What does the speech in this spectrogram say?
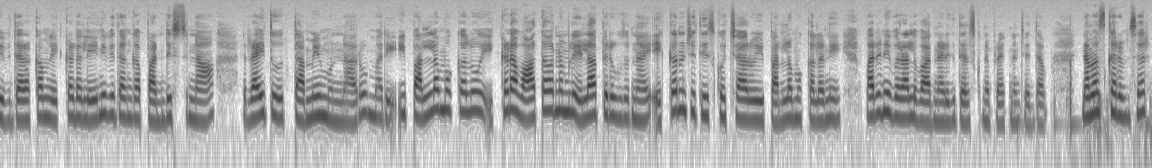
వివిధ రకములు ఎక్కడ లేని విధంగా పండిస్తున్న రైతు తమీం ఉన్నారు. మరి ఈ పళ్ళ మొక్కలు ఇక్కడ వాతావరణంలో ఎలా పెరుగుతున్నాయి? ఎక్కడి నుంచి తీసుకొచ్చారు ఈ పళ్ళ మొక్కలని? మరిన్ని వివరాలు వారిని అడిగి తెలుసుకునే ప్రయత్నం చేద్దాం. నమస్కారం సార్.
